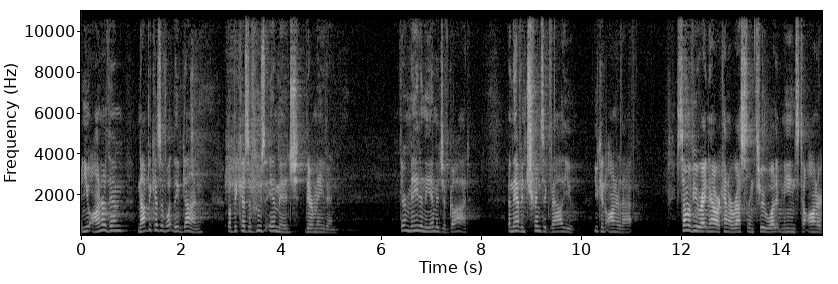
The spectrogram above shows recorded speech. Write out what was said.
And you honor them not because of what they've done, but because of whose image they're made in. They're made in the image of God, and they have intrinsic value. You can honor that. Some of you right now are kind of wrestling through what it means to honor.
